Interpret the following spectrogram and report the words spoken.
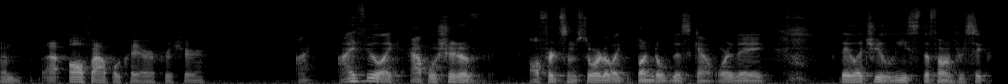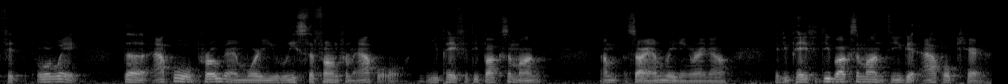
and uh, off Apple Care for sure. I I feel like Apple should have offered some sort of like bundle discount where they they let you lease the phone for six fifty. Or wait, the Apple program where you lease the phone from Apple. You pay 50 bucks a month. I'm sorry, I'm reading right now. If you pay 50 bucks a month, you get Apple Care.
